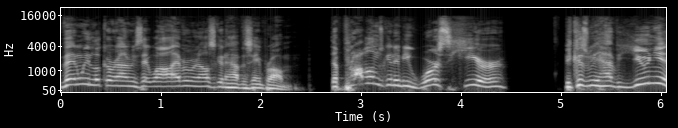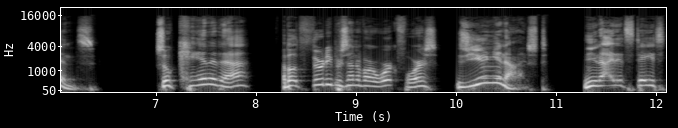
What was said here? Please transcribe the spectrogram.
Then we look around and we say, well, everyone else is going to have the same problem. The problem is going to be worse here because we have unions. So, Canada, about 30% of our workforce is unionized. The United States,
